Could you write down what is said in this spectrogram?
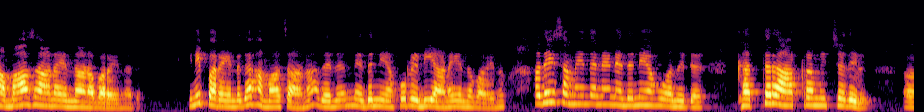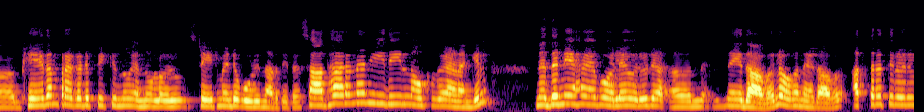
ഹമാസ് ആണ് എന്നാണ് പറയുന്നത്. ഇനി പറയേണ്ടത് ഹമാസ് ആണ്. അതിന് നെതന്യാഹു റെഡിയാണ് എന്ന് പറയുന്നു. അതേസമയം തന്നെ നെതന്യാഹു വന്നിട്ട് ഖത്തർ ആക്രമിച്ചതിൽ ഖേദം പ്രകടിപ്പിക്കുന്നു എന്നുള്ളൊരു സ്റ്റേറ്റ്മെന്റ് കൂടി നടത്തിയിട്ട് സാധാരണ രീതിയിൽ നോക്കുകയാണെങ്കിൽ നെതന്യാഹയെ പോലെ ഒരു നേതാവ് ലോക നേതാവ് അത്തരത്തിലൊരു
